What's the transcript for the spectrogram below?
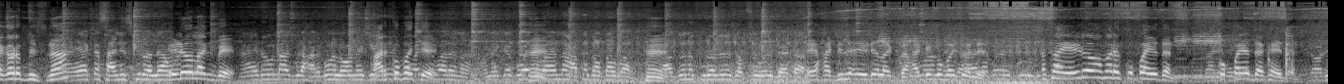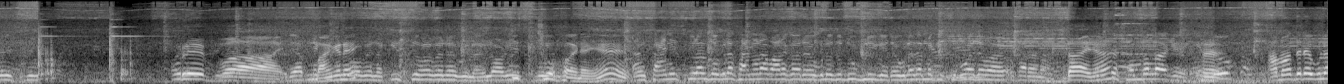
এগারো পিস না? হ্যাঁ, একটা চাইনিজ করে হলে এটাও লাগবে? হ্যাঁ এটাও লাগবে। আর কোন অনেকে আর কো পাইতে পারে না। অনেকে হ্যাঁ। পারে না হাতে ব্যথা পায়। হ্যাঁ। তার জন্য সবচেয়ে বড় ব্যথা এই হাডিলে এটা লাগবে হাড্ডি কোপাই হলে। আচ্ছা এইটাও আমার কোপাইয়ে দেন। কোপাইয়ে দেখাই দেন। পুরে ভাই। ভাঙে নাই? হবে না কিছু হবে না এগুলো এগুলো কিছু হয় নাই হ্যাঁ? আমি চাইনিজ কুড়াল যেগুলো চাইনারা বার করে ওগুলো ডুপ্লিকেট ওগুলো আমরা কিছু দেওয়া পারে না। তাই না? সুন্দর লাগে। কিন্তু আমাদের এগুলো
